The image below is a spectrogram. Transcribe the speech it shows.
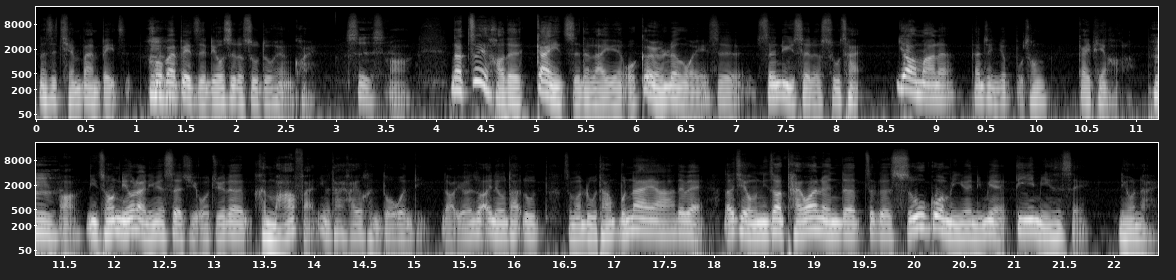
那是前半辈子，后半辈子流失的速度会很快。是是啊，那最好的钙质的来源，我个人认为是深绿色的蔬菜，要么呢，干脆你就补充钙片好了。嗯啊，你从牛奶里面摄取，我觉得很麻烦，因为它还有很多问题。那，有人说，哎，牛它乳什么乳糖不耐啊，对不对？而且我们你知道，台湾人的这个食物过敏源里面第一名是谁？牛奶。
